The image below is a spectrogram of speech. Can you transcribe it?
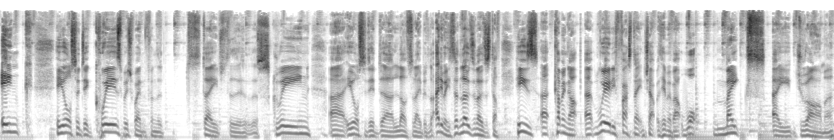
Inc. He also did Quiz, which went from the stage to the, the screen. Uh, he also did uh, Love's Labour. Anyway, he's done loads and loads of stuff. He's uh, coming up. A really fascinating chat with him about what makes a drama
